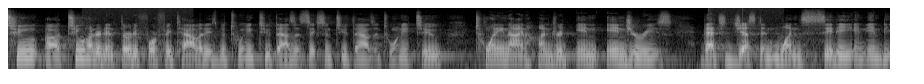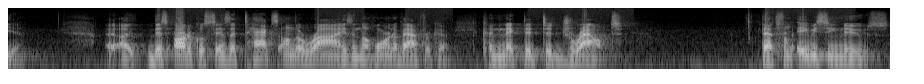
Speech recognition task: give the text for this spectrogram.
Two, uh, 234 fatalities between 2006 and 2022, 2,900 in injuries. That's just in one city in India. Uh, uh, this article says attacks on the rise in the Horn of Africa connected to drought. That's from ABC News.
